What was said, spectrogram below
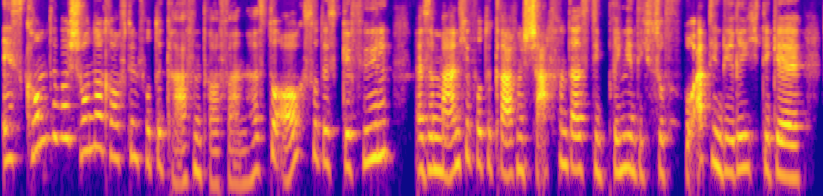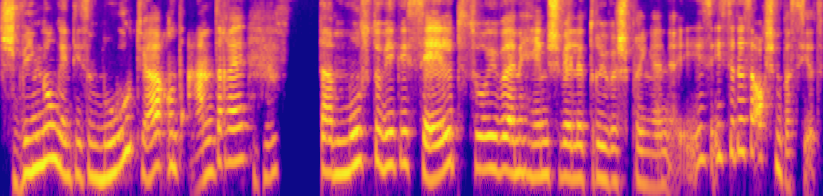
es kommt aber schon auch auf den Fotografen drauf an. Hast du auch so das Gefühl, also manche Fotografen schaffen das, die bringen dich sofort in die richtige Schwingung, in diesen Mut, ja, und andere, mhm da musst du wirklich selbst so über eine Hemmschwelle drüber springen. Ist, ist dir das auch schon passiert?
